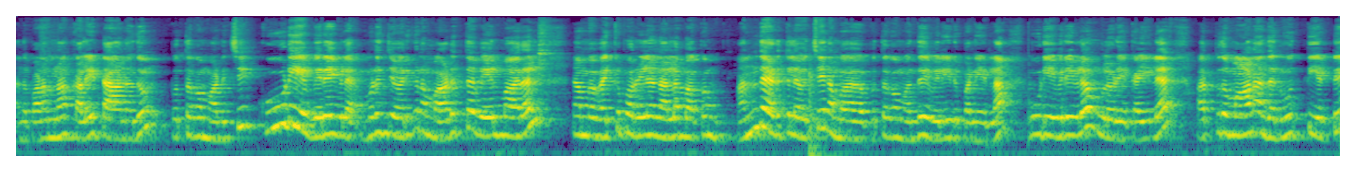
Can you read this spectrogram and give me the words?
அந்த பணம்லாம் கலெக்ட் ஆனதும் புத்தகம் அடித்து கூடிய விரைவில் முடிஞ்ச வரைக்கும் நம்ம அடுத்த வேல்மாறல் நம்ம வைக்க போகிற பக்கம் அந்த இடத்துல வச்சு நம்ம புத்தகம் வந்து வெளியீடு பண்ணிடலாம். கூடிய விரைவில் உங்களுடைய கையில் அற்புதமான அந்த நூற்றி எட்டு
